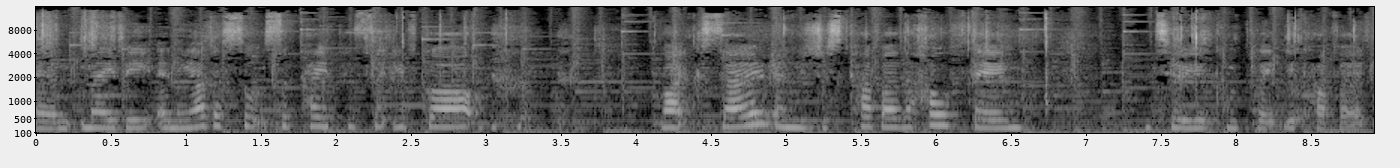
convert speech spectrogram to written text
and maybe any other sorts of papers that you've got, like so, and you just cover the whole thing until you're completely covered.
